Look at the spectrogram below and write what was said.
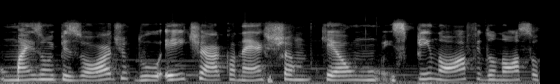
mais um episódio do HR Connection, que é um spin-off do nosso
